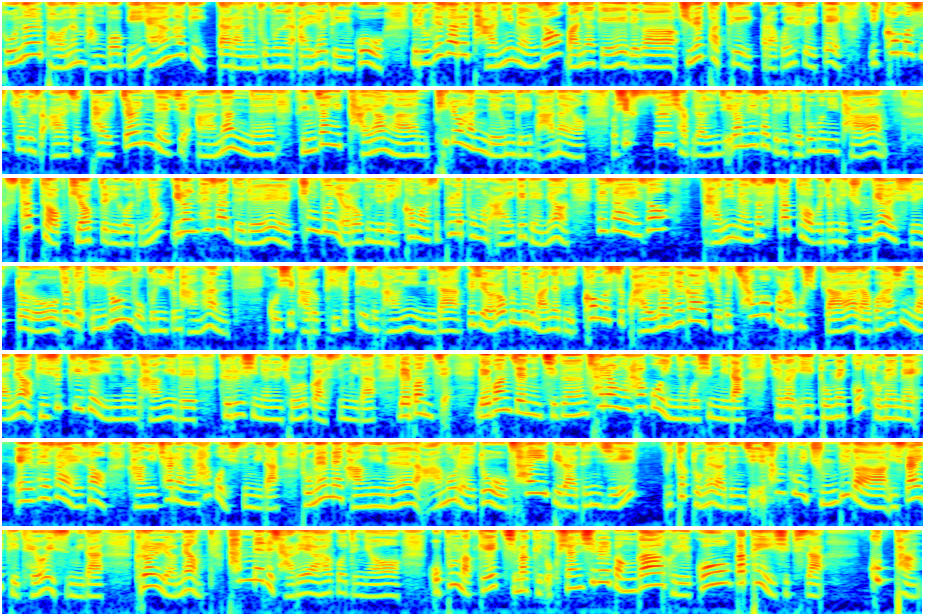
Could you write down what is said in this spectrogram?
돈을 버는 방법이 다양하게 있다라는 부분을 알려드리고 그리고 회사를 다니면서 만약에 내가 기획 파트에 있다라고 했을 때 이커머스 쪽에서 아직 발전되지 않았는 굉장히 다양한 필요한 내용들이 많아요. 뭐 SIXSHOP이라든지 이런 회사들이 대부분이 다 startup 기업들이거든요. 이런 회사들을 충분히 여러분들도 이커머스 플랫폼을 알게 되면 회사에서 다니면서 startup을 좀 더 준비할 수 있도록 좀 더 이론 부분이 좀 강한 곳이 바로 비스킷의 강의입니다. 그래서 여러분들이 만약에 이커머스 관련해가지고 창업을 하고 싶다라고 하신다면 비스킷에 있는 강의를 들으시면 좋을 것 같습니다. 네 번째. 네 번째는 지금 촬영을 하고 있는 곳입니다. 제가 이 도매국 도매매의 회사에서 강의 촬영을 하고 있습니다. 도매매 강의는 아무래도 사입이라든지 위탁 도매라든지 상품이 준비가 이 사이트에 되어 있습니다. 그러려면 판매를 잘해야 하거든요. open market, Gmarket Auction 11번가 그리고 Cafe24, 쿠팡,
